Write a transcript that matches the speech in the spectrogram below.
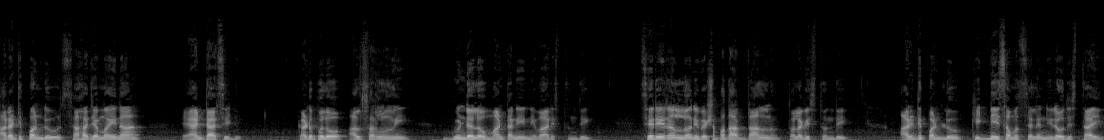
అరటిపండు సహజమైన యాంటాసిడ్. కడుపులో అల్సర్లని గుండెలో మంటని నివారిస్తుంది. శరీరంలోని విష పదార్థాలను తొలగిస్తుంది. అరటిపండ్లు కిడ్నీ సమస్యల్ని నిరోధిస్తాయి.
